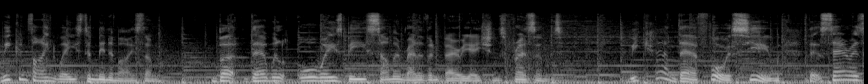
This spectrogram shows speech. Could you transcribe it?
we can find ways to minimize them. But there will always be some irrelevant variations present. We can therefore assume that Sarah's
